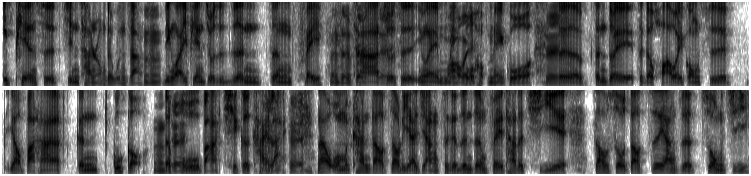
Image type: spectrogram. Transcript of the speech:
一篇是金灿荣的文章，嗯，另外一篇就是任正非，任正非，他就是因为美国美国。这个针对这个华为公司。要把它跟 Google 的服务把它切割开来。对，那我们看到，照理来讲，这个任正非他的企业遭受到这样子的重击，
